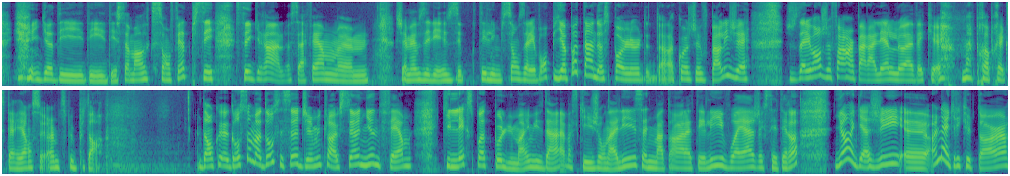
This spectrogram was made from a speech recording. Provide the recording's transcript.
il y a des, semences qui sont faites. Puis c'est, grand, sa ferme. euh, jamais vous allez vous écouter l'émission, vous allez voir. Puis il n'y a pas tant de spoilers dans quoi je vais vous parler. Je vous allez voir, je vais faire un parallèle avec ma propre expérience un petit peu plus tard. Donc, euh, grosso modo, c'est ça, Jeremy Clarkson, il y a une ferme qui l'exploite pas lui-même, évidemment, parce qu'il est journaliste, animateur à la télé, voyage, etc. Il a engagé euh, un agriculteur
